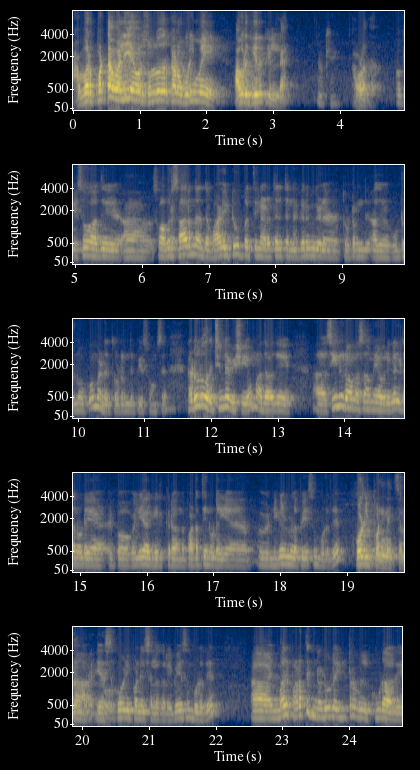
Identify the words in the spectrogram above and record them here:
அவர் பட்ட வழியை அவர் சொல்வதற்கான உரிமை அவருக்கு இருக்கு இல்லை ஓகே. அவ்வளோதான் ஓகே ஸோ அது ஸோ அவர் சார்ந்த அந்த வாழை டூ பற்றின அடுத்தடுத்த நகர்வுகளை தொடர்ந்து அது உற்று நோக்கும் and தொடர்ந்து பேசுவோம் சார் நடுவில் ஒரு சின்ன விஷயம் அதாவது சீனு ராமசாமி அவர்கள் தன்னுடைய இப்போ வெளியாகி இருக்கிற அந்த படத்தினுடைய நிகழ்வுல பேசும் பொழுது கோழிப்பண்ணை. எஸ் கோழிப்பண்ணை செல்லதுரை பேசும் பொழுது இந்த மாதிரி படத்துக்கு நடுவில் இன்டர்வல் கூடாது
